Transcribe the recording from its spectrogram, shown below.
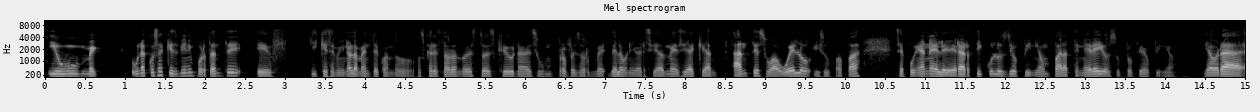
Y una cosa que es bien importante y que se me vino a la mente cuando Oscar está hablando de esto es que una vez un profesor de la universidad me decía que antes su abuelo y su papá se ponían a leer artículos de opinión para tener ellos su propia opinión. Y ahora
